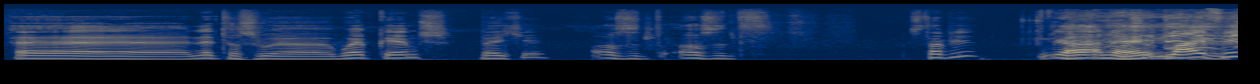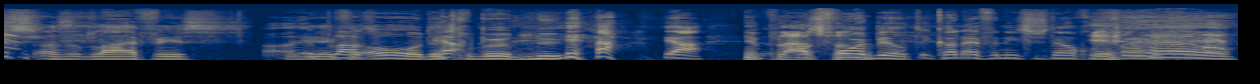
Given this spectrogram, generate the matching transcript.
Eh, net als eh, webcams, weet je. Als het, als het... Snap je? Ja, nee. Als het live is. Als het live is. Oh, in plaats- van, oh, dit Ja. gebeurt nu. Ja, ja. in plaats als van... voorbeeld. Ik kan even niet zo snel goed Ja.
